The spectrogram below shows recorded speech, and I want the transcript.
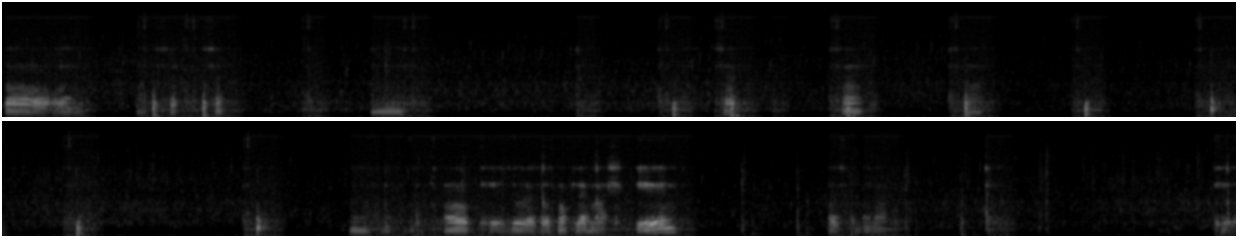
Zack. Zack. Zack. Mhm. Okay, so, das lassen gleich mal stehen. Was haben wir noch? Okay.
